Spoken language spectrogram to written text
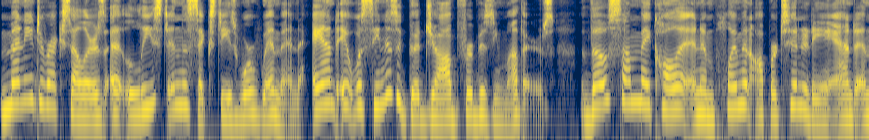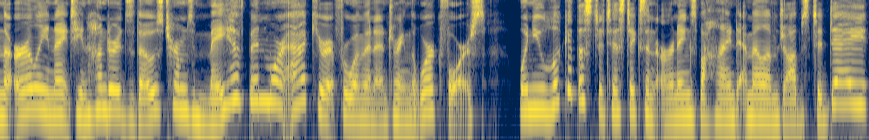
Many direct sellers, at least in the 60s, were women, and it was seen as a good job for busy mothers. Though some may call it an employment opportunity, and in the early 1900s, those terms may have been more accurate for women entering the workforce. When you look at the statistics and earnings behind MLM jobs today,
